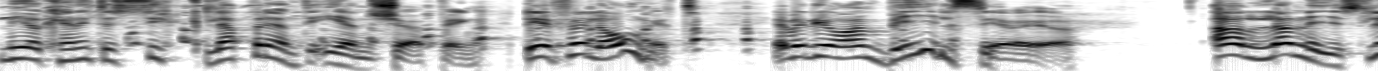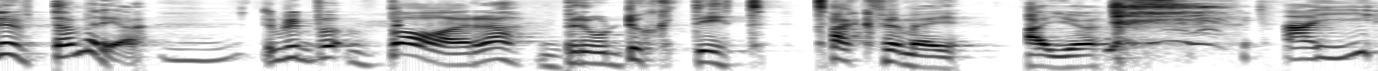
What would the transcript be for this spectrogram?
men jag kan inte cykla på den till Enköping. Det är för långt. Jag vill ju ha en bil ser jag ju. Alla ni, sluta med det. Det blir ba- bara Bror Duktigt. Tack för mig. Adjö. Aj.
